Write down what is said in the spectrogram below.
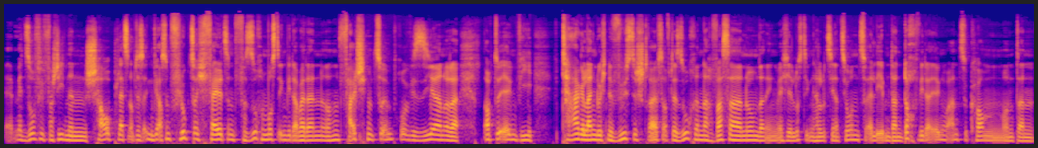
äh, mit so vielen verschiedenen Schauplätzen, ob das irgendwie aus dem Flugzeug fällst und versuchen musst, irgendwie dabei deinen Fallschirm zu improvisieren oder ob du irgendwie tagelang durch eine Wüste streifst auf der Suche nach Wasser, nur um dann irgendwelche lustigen Halluzinationen zu erleben, dann doch wieder irgendwo anzukommen und dann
